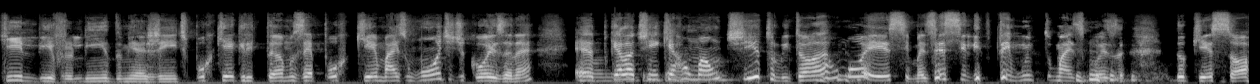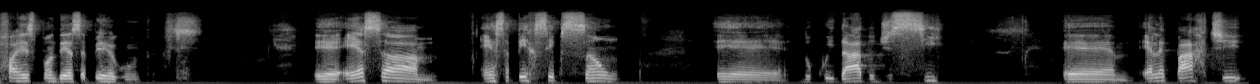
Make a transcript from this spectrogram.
Que livro lindo, minha gente. Por que gritamos é porque mais um monte de coisa, né? É porque ela tinha que arrumar um título, então ela arrumou esse, mas esse livro tem muito mais coisa do que só responder essa pergunta. É, essa, essa percepção é, do cuidado de si, é, ela é parte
